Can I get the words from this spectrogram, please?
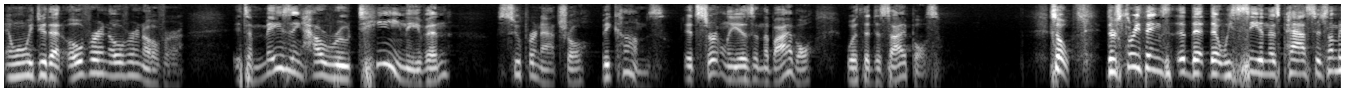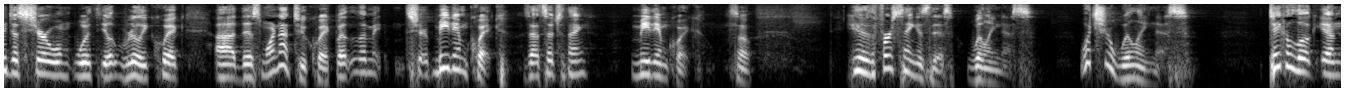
And when we do that over and over and over, it's amazing how routine even supernatural becomes. It certainly is in the Bible with the disciples. So there's three things that, that we see in this passage. Let me just share one with you really quick uh, this morning. Not too quick, but let me share medium quick. Is that such a thing? Medium quick. So, here, the first thing is this willingness. What's your willingness? Take a look, and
